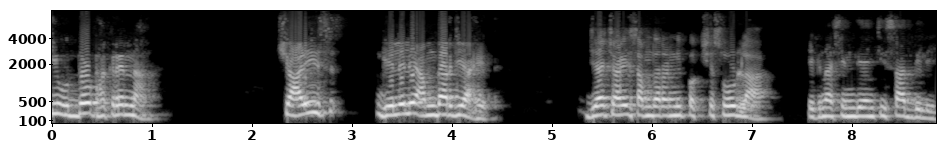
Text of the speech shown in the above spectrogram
की उद्धव ठाकरेंना चाळीस गेलेले आमदार जे आहेत ज्या चाळीस आमदारांनी पक्ष सोडला एकनाथ शिंदे यांची साथ दिली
